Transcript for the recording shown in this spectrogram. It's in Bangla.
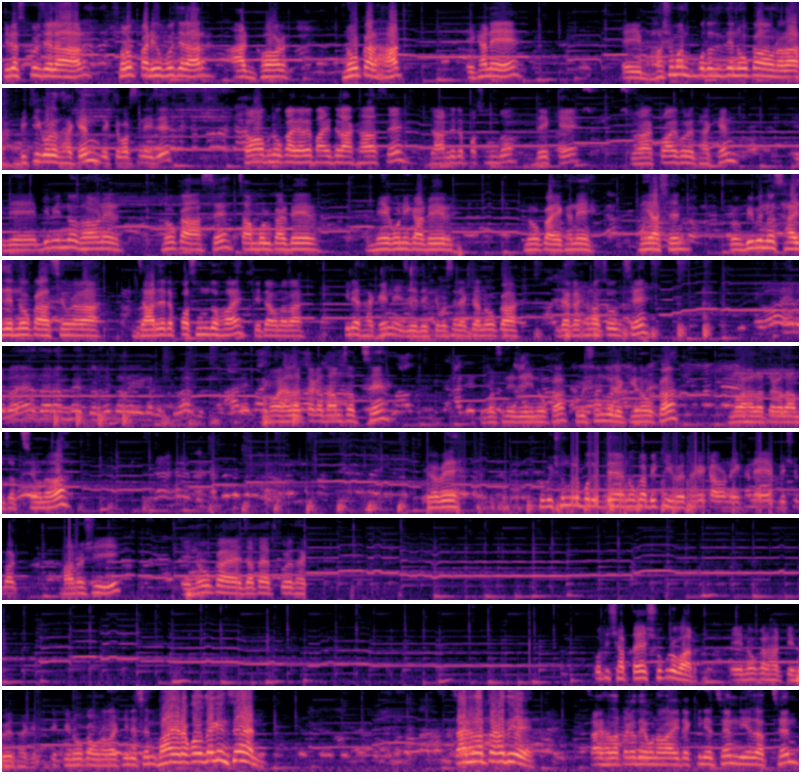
পিরোজপুর জেলার সরবকারী উপজেলার আটঘর নৌকার হাট। এখানে এই ভাসমান পদ্ধতিতে নৌকা ওনারা বিক্রি করে থাকেন। দেখতে পাচ্ছেন এই যে সব নৌকা এভাবে পানিতে রাখা আছে। যার যেটা পছন্দ দেখে ওনারা ক্রয় করে থাকেন। এই যে বিভিন্ন ধরনের নৌকা আছে। চাম্বল কাঠের মেগনি কাঠের নৌকা এখানে নিয়ে আসেন এবং বিভিন্ন সাইজের নৌকা আছে ওনারা। যার যেটা পছন্দ হয় সেটা ওনারা কিনে থাকেন। এই যে দেখতে পাচ্ছেন একটা নৌকা দেখাশোনা চলছে। নয় হাজার টাকা দাম চাচ্ছে। পাচ্ছেন এই যে এই নৌকা, খুবই সুন্দর একটি নৌকা। নয় হাজার টাকা দাম চাচ্ছে ওনারা। এভাবে খুবই সুন্দর পদ্ধতিতে নৌকা বিক্রি হয়ে থাকে, কারণ এখানে বেশিরভাগ মানুষই এই নৌকায় যাতায়াত করে থাকে। প্রতি সপ্তাহে শুক্রবার এই নৌকার হাটটি হয়ে থাকে। একটি নৌকা ওনারা কিনেছেন। ভাই, এটা কত দিয়ে কিনছেন? চার হাজার টাকা দিয়ে। চার হাজার টাকা দিয়ে ওনারা এটা কিনেছেন, নিয়ে যাচ্ছেন।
